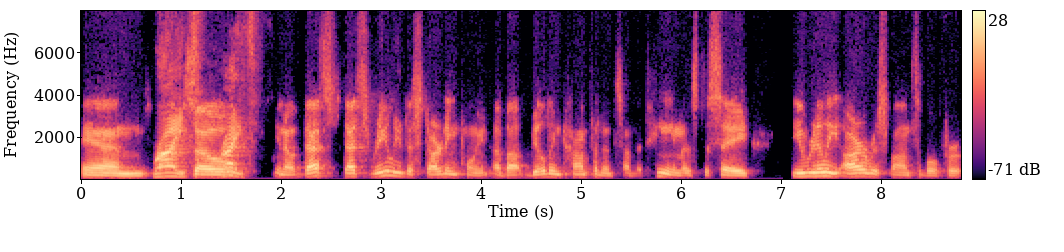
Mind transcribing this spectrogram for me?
And right so right. you know that's that's really the starting point about building confidence on the team is to say you really are responsible for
